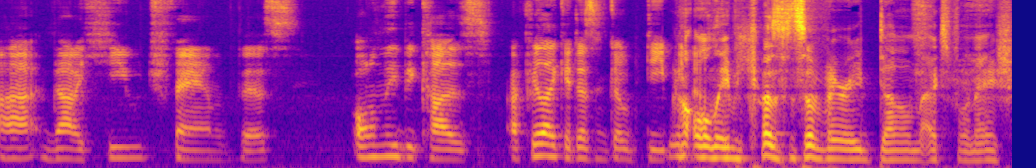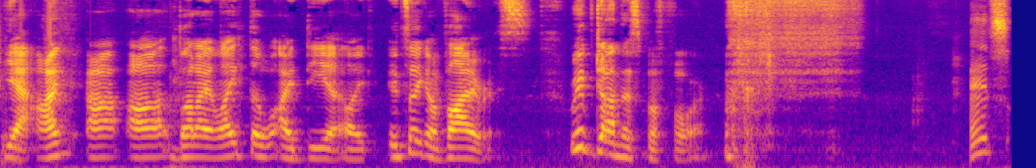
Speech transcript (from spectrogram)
Uh, I'm not a huge fan of this. Only because I feel like it doesn't go deep. enough. Only because it's a very dumb explanation. Yeah, I'm. Uh, uh, but I like the idea. Like it's like a virus. We've done this before. It's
